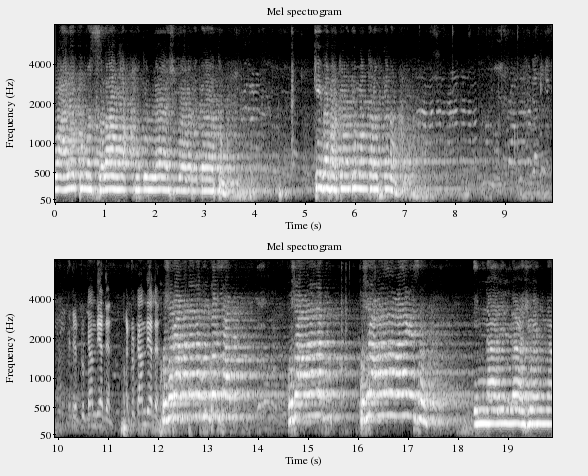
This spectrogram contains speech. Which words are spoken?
ওয়ালাইকুম আসসালাম রহমতুল্লাহ কি ব্যাপার তোমাদের মন খারাপ কেন? এটা একটু টান দিয়ে দেন একটু টান দিয়ে দেন। হুজুর আমার দাদা ভুল করছে। হুজুর আমার দাদা হুজুর আমার দাদা মারা গেছে। ইন্না লিল্লাহি ওয়া ইন্না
